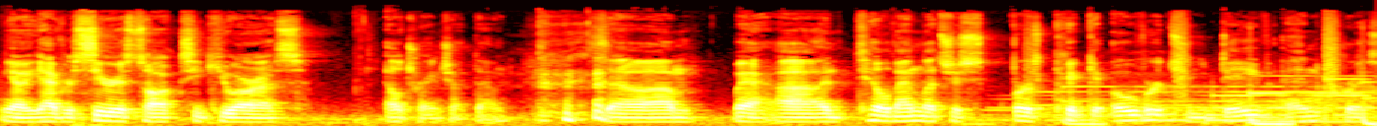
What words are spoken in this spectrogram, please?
You know, you have your serious talk, CQRS, L train shutdown. so, um, but yeah, uh, until then, let's just first kick it over to Dave and Chris.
